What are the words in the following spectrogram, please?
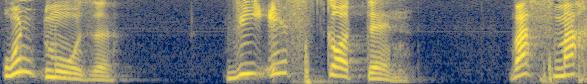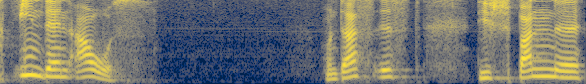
Und Mose, wie ist Gott denn? Was macht ihn denn aus? Und das ist die spannende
